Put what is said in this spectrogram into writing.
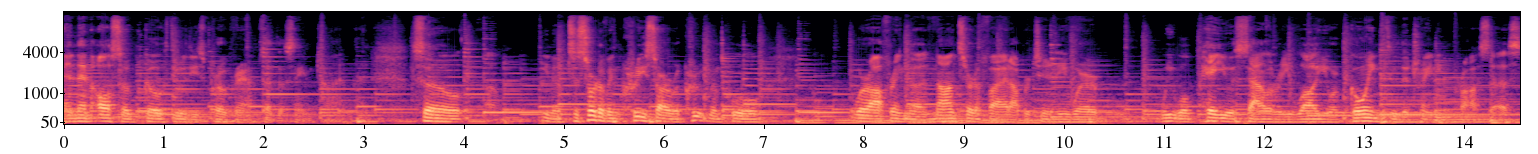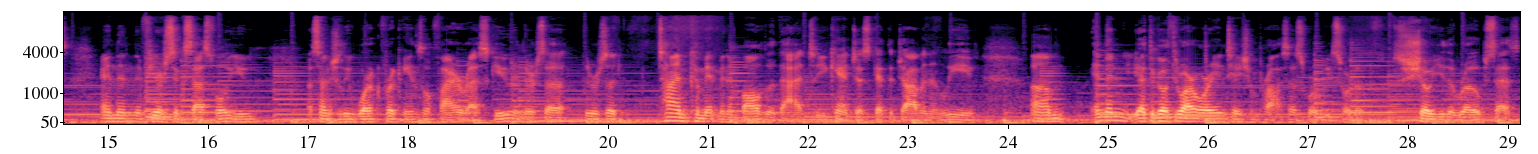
and then also go through these programs at the same time. So, you know, to sort of increase our recruitment pool, we're offering a non-certified opportunity where we will pay you a salary while you are going through the training process, and then if you're successful, you essentially work for Gainesville Fire Rescue, and there's a there's a time commitment involved with that, so you can't just get the job and then leave. Um, and then you have to go through our orientation process where we sort of show you the ropes as,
